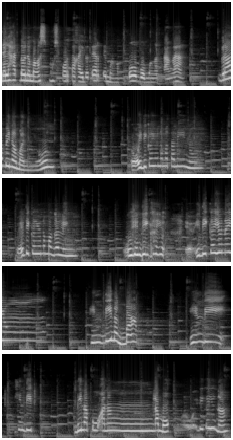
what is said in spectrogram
Na lahat daw ng mga sumusuporta kay Duterte, mga bobo, mga tanga. Grabe naman yun. O, hindi kayo na matalino. O, hindi kayo na magaling. O, hindi kayo, hindi kayo na yung hindi nag-burp. Hindi, hindi, dinapuan ng lamok. O, hindi kayo na.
